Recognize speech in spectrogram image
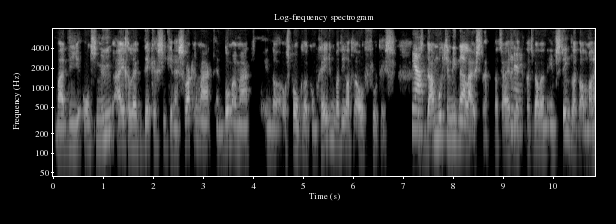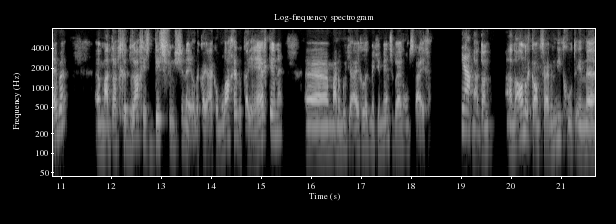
maar die ons nu eigenlijk dikker, zieker en zwakker maakt en dommer maakt in de oorspronkelijke omgeving, wat hier altijd overvloed is. Ja. Dus daar moet je niet naar luisteren. Dat is eigenlijk dat is wel een instinct wat we allemaal hebben. Uh, maar dat gedrag is dysfunctioneel. Daar kan je eigenlijk om lachen, dat kan je herkennen. Uh, maar dan moet je eigenlijk met je mensenbrein ontstijgen. Ja. Nou, dan, aan de andere kant zijn we niet goed in, uh,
